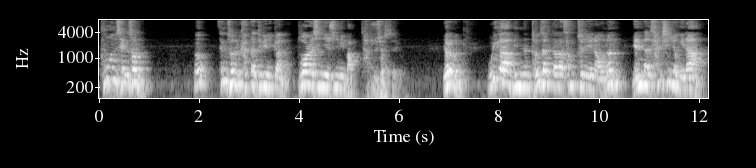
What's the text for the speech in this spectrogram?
구운 생선, 어? 생선을 갖다 드리니까 부활하신 예수님이 막 잡수셨어요. 여러분, 우리가 믿는 전설 따라 삼천리에 나오는 옛날 산신령이나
